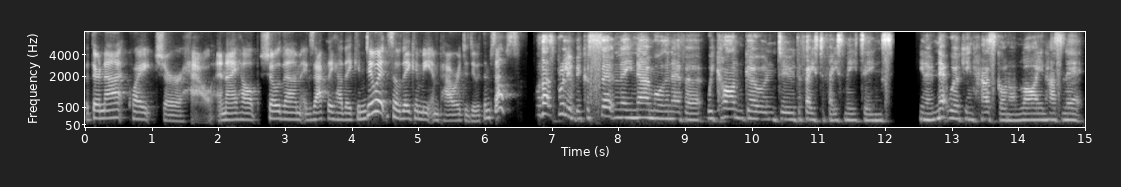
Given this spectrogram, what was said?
but they're not quite sure how. And I help show them exactly how they can do it so they can be empowered to do it themselves. Well, that's brilliant because certainly now more than ever, we can't go and do the face to face meetings. You know, networking has gone online, hasn't it?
